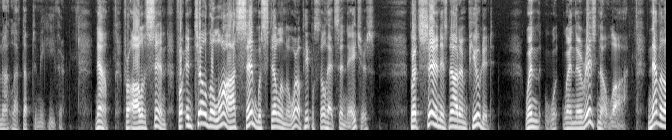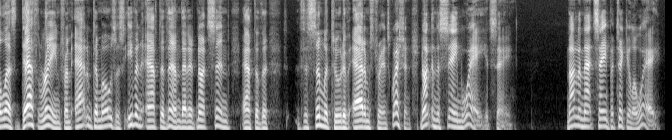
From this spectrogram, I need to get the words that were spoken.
not left up to me either. Now, for all of sin, for until the law, sin was still in the world. People still had sin natures. But sin is not imputed when, when there is no law. Nevertheless, death reigned from Adam to Moses, even after them that had not sinned after the, the similitude of Adam's transgression. Not in the same way, it's saying. Not in that same particular way.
